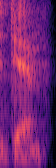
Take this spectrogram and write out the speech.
From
